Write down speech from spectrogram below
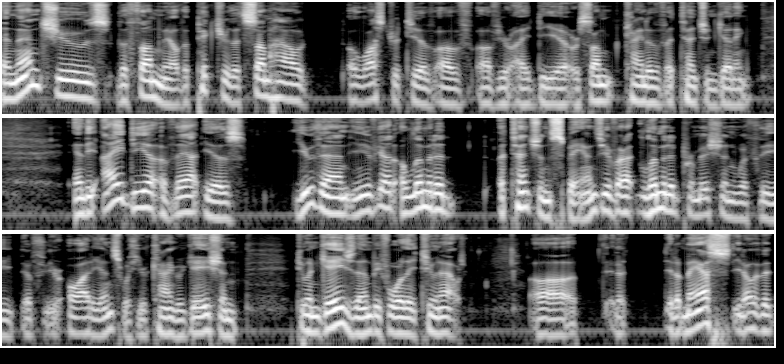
and then choose the thumbnail, the picture that's somehow illustrative of, of your idea or some kind of attention getting. And the idea of that is you then, you've got a limited attention spans, you've got limited permission with, the, with your audience, with your congregation, to engage them before they tune out. Uh, in, a, in a mass, you know, that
